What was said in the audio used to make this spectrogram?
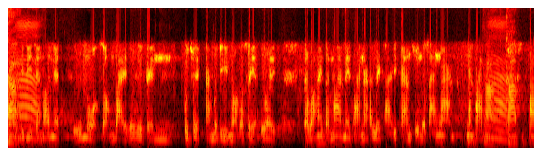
ครับ ทีนี้อาจารย์น้อยเนี่ยถือหมวกสองใบก็คือเป็นผู้ช่วยการบดีมอเกษตรด้วย แต่ว่าให้สัมภาษณ์ในฐานะเลขาธิการศูนย์ประสานงานนะครับครับครับ อะ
